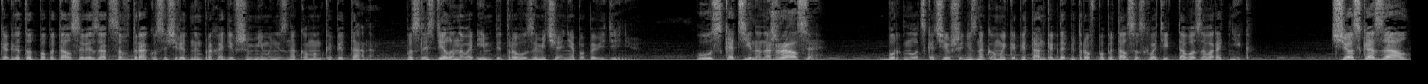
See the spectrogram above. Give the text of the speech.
когда тот попытался ввязаться в драку с очередным проходившим мимо незнакомым капитаном, после сделанного им Петрову замечания по поведению. «У, скотина, нажрался?» Буркнул отскочивший незнакомый капитан, когда Петров попытался схватить того за воротник. «Чё сказал?»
